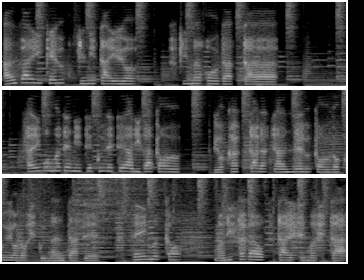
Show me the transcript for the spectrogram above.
案外いける口みたいよ。好きな方だったあ最後まで見てくれてありがとう。よかったらチャンネル登録よろしくなんだぜ。レイムと、マリサがお伝えしました。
